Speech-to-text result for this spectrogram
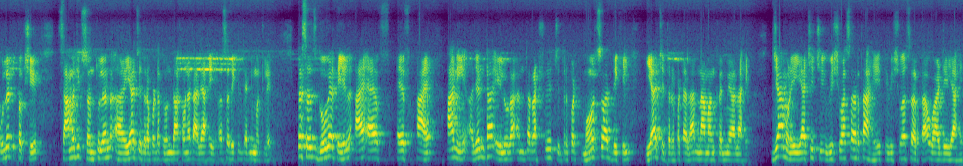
उलट पक्षी सामाजिक संतुलन या चित्रपटातून दाखवण्यात आले आहे असं देखील त्यांनी म्हटले तसंच गोव्यातील आय एफ एफ आय आणि अजंठा एलोरा आंतरराष्ट्रीय चित्रपट महोत्सवात देखील या चित्रपटाला नामांकन मिळालं आहे. ज्यामुळे याची जी विश्वासार्हता आहे ती विश्वासार्हता वाढलेली आहे.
